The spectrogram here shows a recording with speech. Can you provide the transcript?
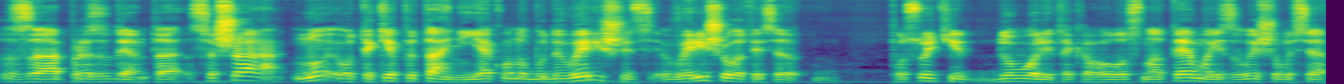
за президента США. Ну, от таке питання, як воно буде вирішуватися. По суті, доволі така голосна тема, і залишилося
